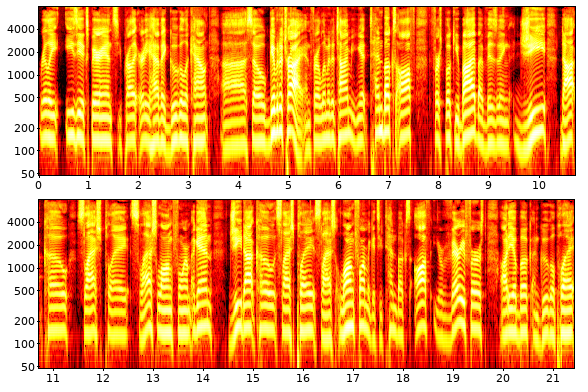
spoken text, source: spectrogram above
Really easy experience. You probably already have a Google account, uh, so give it a try. And for a limited time, you can get 10 bucks off the first book you buy by visiting g.co slash play slash longform. Again, g.co slash play slash longform. It gets you 10 bucks off your very first audiobook on Google Play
